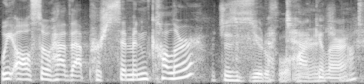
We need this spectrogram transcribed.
We also have that persimmon color. Which is beautiful Spectacular. Orange,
